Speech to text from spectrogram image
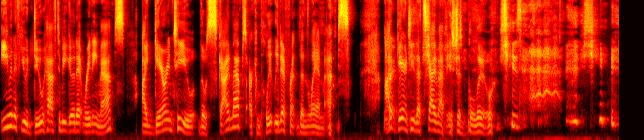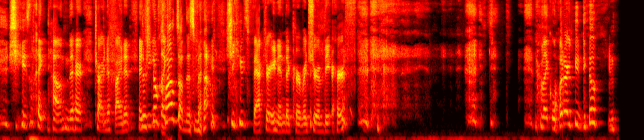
even if you do have to be good at reading maps, I guarantee you those sky maps are completely different than land maps. I guarantee that sky map is just blue. she's she she's like down there trying to find it and There's she no like, clouds on this map. she keeps factoring in the curvature of the earth they're like what are you doing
